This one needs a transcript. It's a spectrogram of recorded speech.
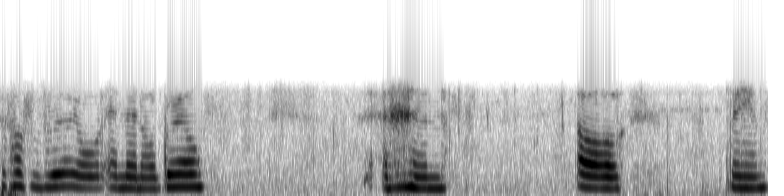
This house is really old, and then a grill, and a fan,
